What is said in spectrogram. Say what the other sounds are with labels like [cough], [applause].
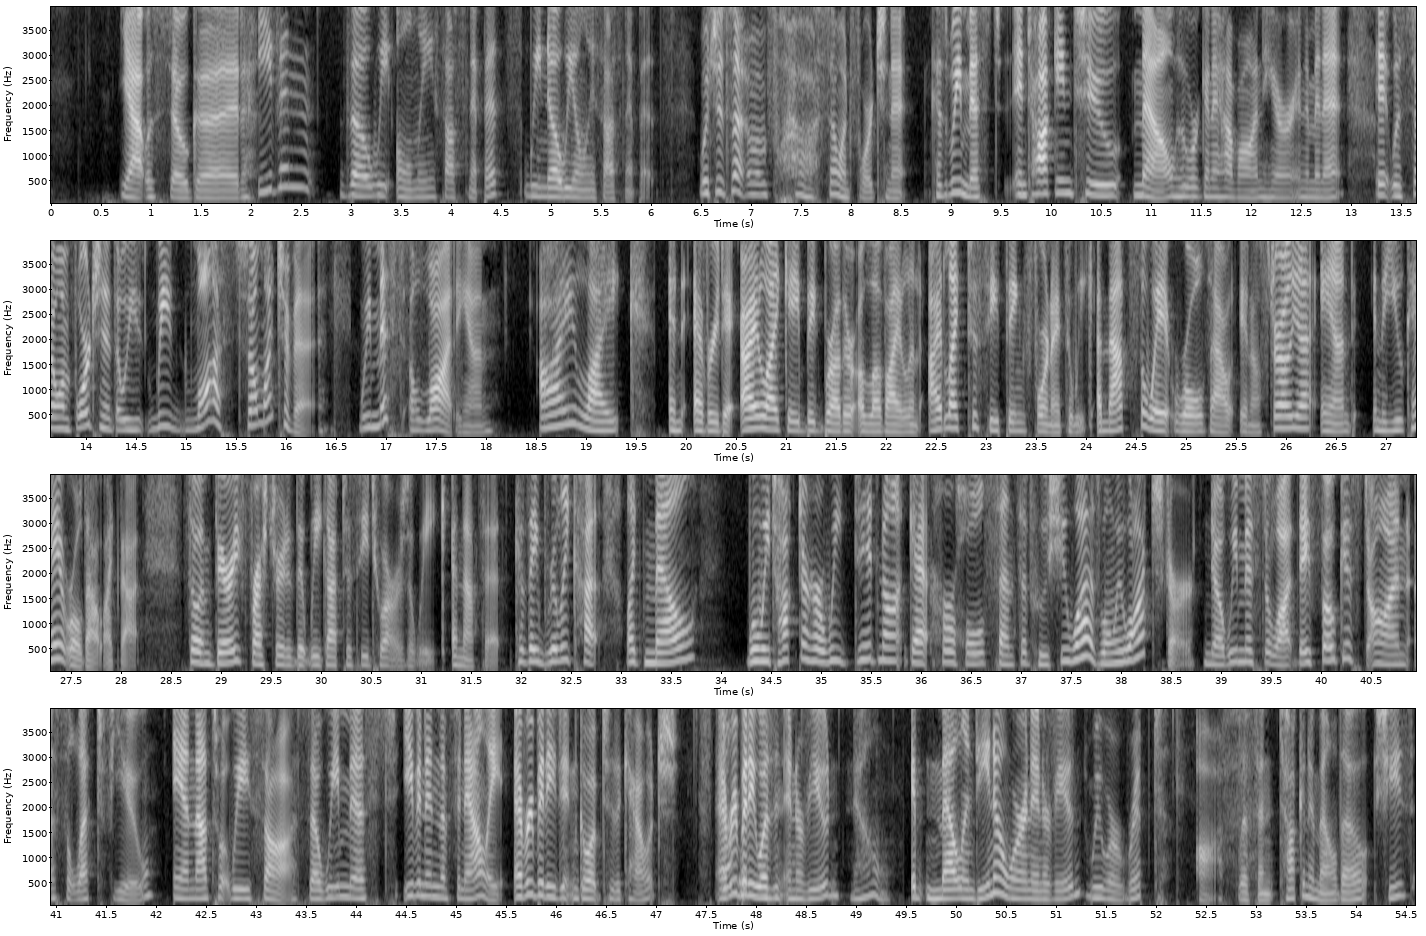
yeah, it was so good. Even though we only saw snippets, we know we only saw snippets. Which is so, oh, [sighs] so unfortunate because we missed in talking to Mel, who we're going to have on here in a minute. It was so unfortunate that we we lost so much of it. We missed a lot, Anne. I like an everyday, I like a Big Brother, a Love Island. I like to see things four nights a week. And that's the way it rolls out in Australia. And in the UK, it rolled out like that. So I'm very frustrated that we got to see two hours a week and that's it. Because they really cut, like Mel, when we talked to her, we did not get her whole sense of who she was when we watched her. No, we missed a lot. They focused on a select few, and that's what we saw. So we missed, even in the finale, everybody didn't go up to the couch. Everybody wasn't interviewed. No. It, Mel and Dino weren't interviewed. We were ripped off. Listen, talking to Mel though, she's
